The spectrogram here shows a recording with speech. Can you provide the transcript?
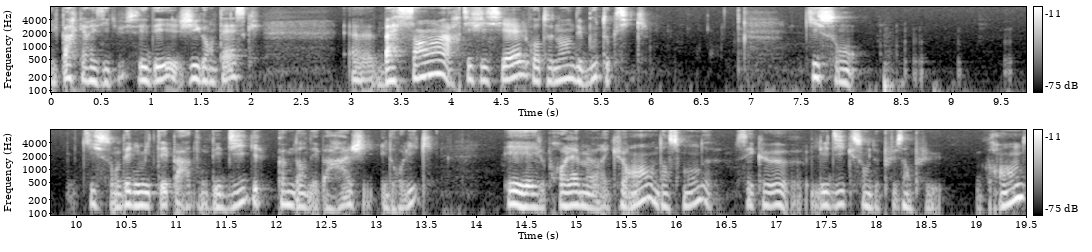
Et parcs à résidus, c'est des gigantesques euh, bassins artificiels contenant des bouts toxiques qui sont, qui sont délimités par des digues, comme dans des barrages hydrauliques. Et le problème récurrent dans ce monde, c'est que les digues sont de plus en plus grandes,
